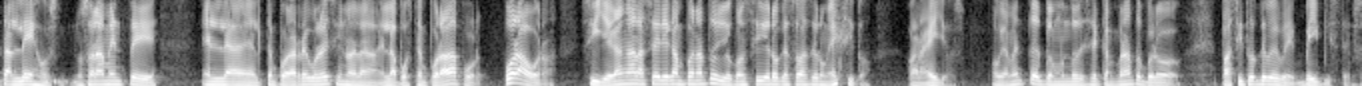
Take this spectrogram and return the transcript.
tan lejos, no solamente en la temporada regular, sino en la, postemporada por, por ahora. Si llegan a la serie campeonato, yo considero que eso va a ser un éxito para ellos. Obviamente todo el mundo dice el campeonato, pero pasitos de bebé, baby steps,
